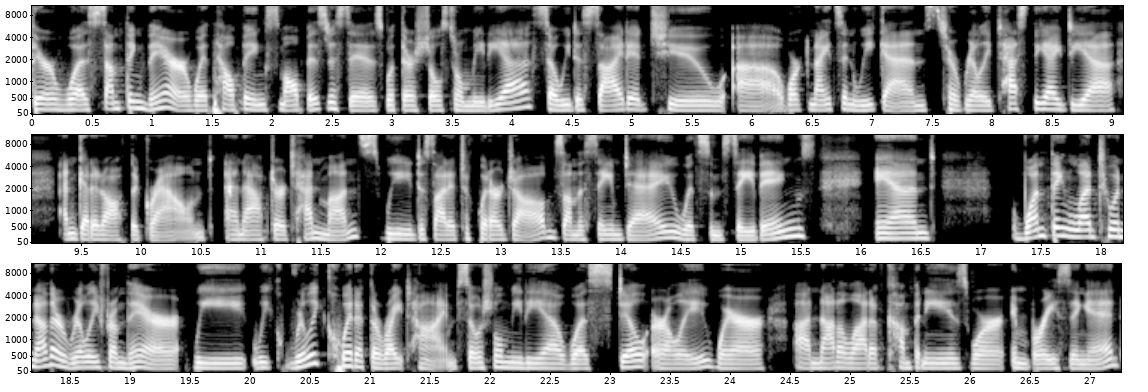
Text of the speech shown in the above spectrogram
there was something there with helping small businesses with their social media. So we decided to uh, work nights and weekends to really test the idea and get it off the ground. And after 10 months, we decided to quit our jobs on the same day with some savings. And one thing led to another really from there. We we really quit at the right time. Social media was still early where uh, not a lot of companies were embracing it.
